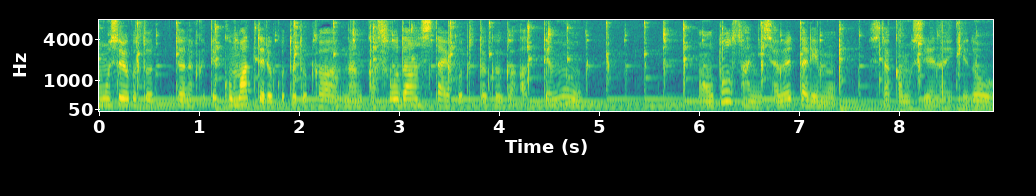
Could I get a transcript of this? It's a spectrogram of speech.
面白いことじゃなくて困ってることとかなんか相談したいこととかがあっても、まあ、お父さんに喋ったりもしたかもしれないけど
